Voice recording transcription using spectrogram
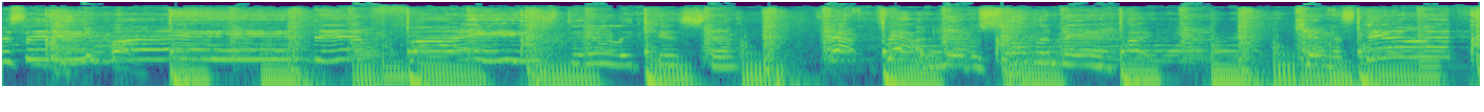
Electricity. Mind if I steal a kiss? Uh, a little souvenir. Hey, can I steal it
